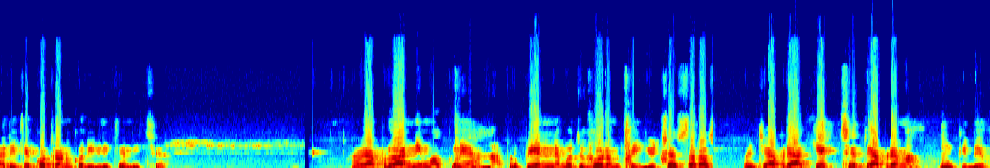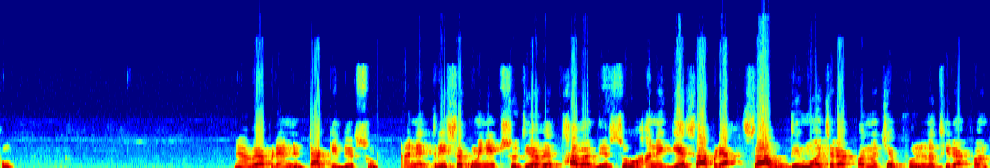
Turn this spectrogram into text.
આ રીતે કતરણ કરી લીધેલી છે. હવે આપણું આ નિમક ને, આપણું પેન ને બધું ગરમ થઈ ગયું છે, સરસ. જે આપણે આ કેક છે તે આપણે આમાં મૂકી દેવું. ને હવે આપણે એને ઢાંકી દેશું. અને ત્રીસક મિનિટ સુધી હવે થવા દેશું. અને ગેસ આપણે સાવ ધીમો જ રાખવાનો છે, ફૂલ નથી રાખવાનો.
